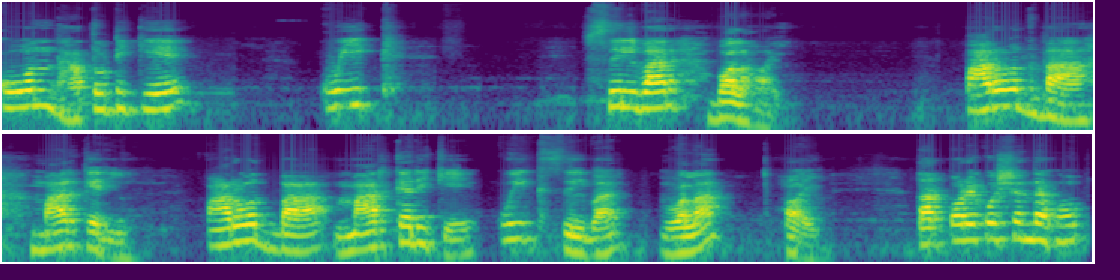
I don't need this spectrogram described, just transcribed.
কোন ধাতুটিকে কুইক সিলভার বলা হয়? পারদ বা মার্কারি, পারদ বা মার্কারিকে কুইক সিলভার বলা হয়। তারপরে কোশ্চেন দেখো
